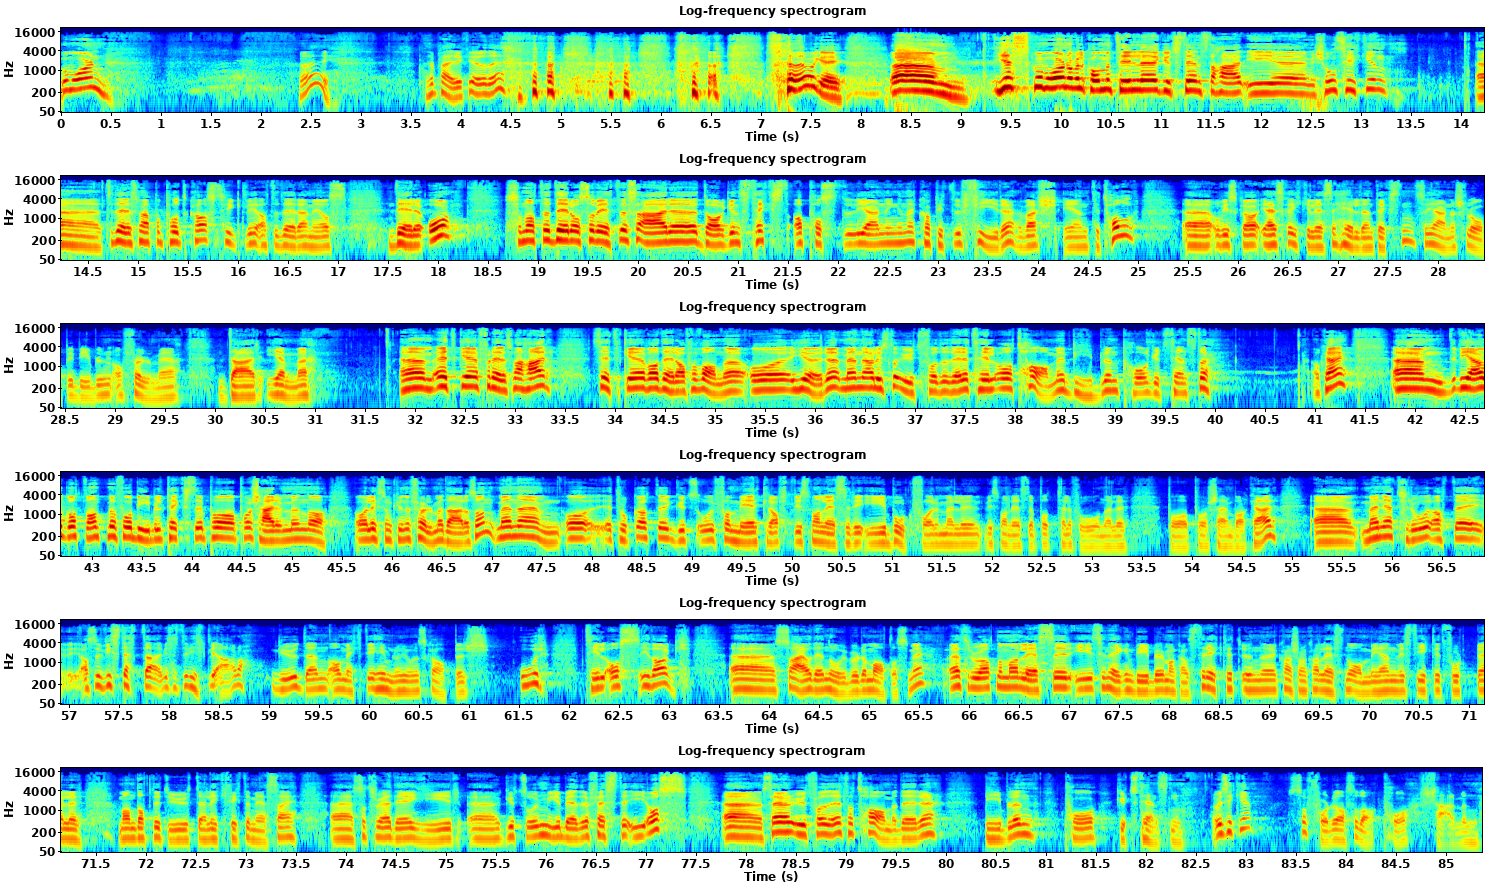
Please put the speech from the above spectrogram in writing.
God morgen. Hei. Dere pleier ikke å gjøre det. Så det var gøy. Um, yes, God morgen og velkommen til eh, gudstjeneste her i uh, Misjonskirken. Uh, til dere som er på podkast, hyggelig at dere er med oss, dere òg. Sånn at dere også vet det, så er uh, dagens tekst apostelgjerningene kapittel 4, vers 1-12. Uh, og skal, Jeg skal ikke lese hele den teksten, så gjerne slå opp i Bibelen og følg med der hjemme. Jeg vet ikke, For dere som er her, så vet ikke hva dere har for vane å gjøre, men jeg har lyst til å utfordre dere til å ta med Bibelen på gudstjeneste. Okay? Um, vi er jo godt vant med å få bibeltekster på, på skjermen og, og, liksom kunne følge med der. Og sånn, men um, og jeg tror ikke at Guds ord får mer kraft hvis man leser det i bokform eller hvis man leser det på telefon eller på, på skjerm bak her. Uh, men jeg tror at det, altså hvis, dette, hvis, dette, virkelig er da, Gud, den allmektige himmelen og jorden skapers ord til oss i dag, Eh, så er jo det noe vi burde mate oss med. Og jeg tror at Når man leser i sin egen bibel, man kan streke litt under, kanskje man kan lese noe om igjen hvis det gikk litt fort, eller man datt litt ut eller ikke fikk det med seg, eh, så tror jeg det gir eh, Guds ord mye bedre feste i oss. Så jeg utfordrer dere til å ta med dere Bibelen på gudstjenesten. Og Hvis ikke, så får du det altså da på skjermen.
